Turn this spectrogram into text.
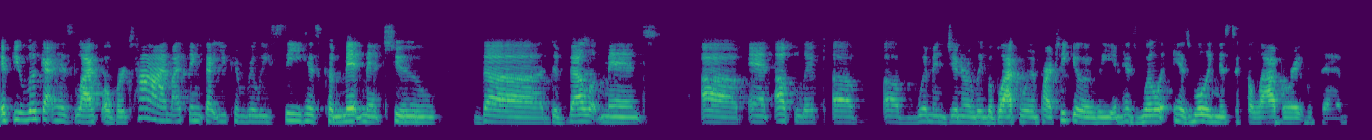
If you look at his life over time, I think that you can really see his commitment to the development uh, and uplift of of women generally, but black women particularly, and his will his willingness to collaborate with them.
